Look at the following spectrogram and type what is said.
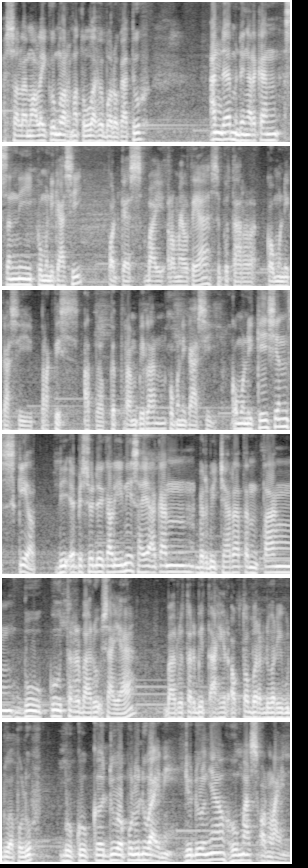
Assalamualaikum warahmatullahi wabarakatuh. Anda mendengarkan Seni Komunikasi podcast by Romeltea seputar komunikasi praktis atau keterampilan komunikasi, communication skill. Di episode kali ini saya akan berbicara tentang buku terbaru saya, baru terbit akhir Oktober 2020. Buku ke-22 ini, judulnya Humas Online,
